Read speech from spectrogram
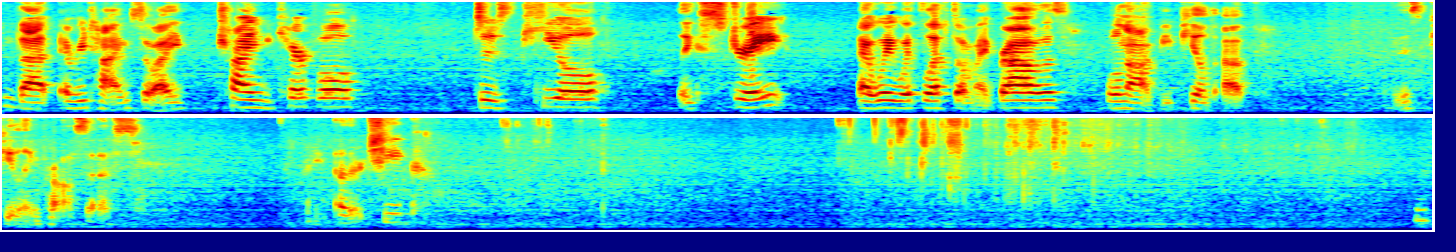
that every time. So I try and be careful to just peel like straight. That way what's left on my brows will not be peeled up in this peeling process. Right, other cheek. Oops.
